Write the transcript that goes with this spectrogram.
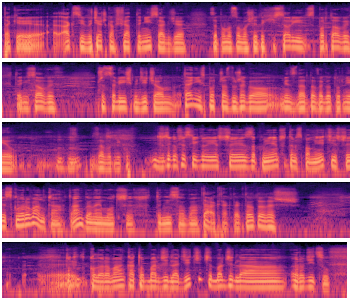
takie akcje wycieczka w świat tenisa, gdzie za pomocą właśnie tych historii sportowych, tenisowych przedstawiliśmy dzieciom tenis podczas dużego międzynarodowego turnieju zawodników. I do tego wszystkiego jeszcze jest, zapomniałem przedtem wspomnieć, jeszcze jest kolorowanka, tak? Dla najmłodszych tenisowa. Tak, tak, tak. To, to też To kolorowanka to bardziej dla dzieci, czy bardziej dla rodziców?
